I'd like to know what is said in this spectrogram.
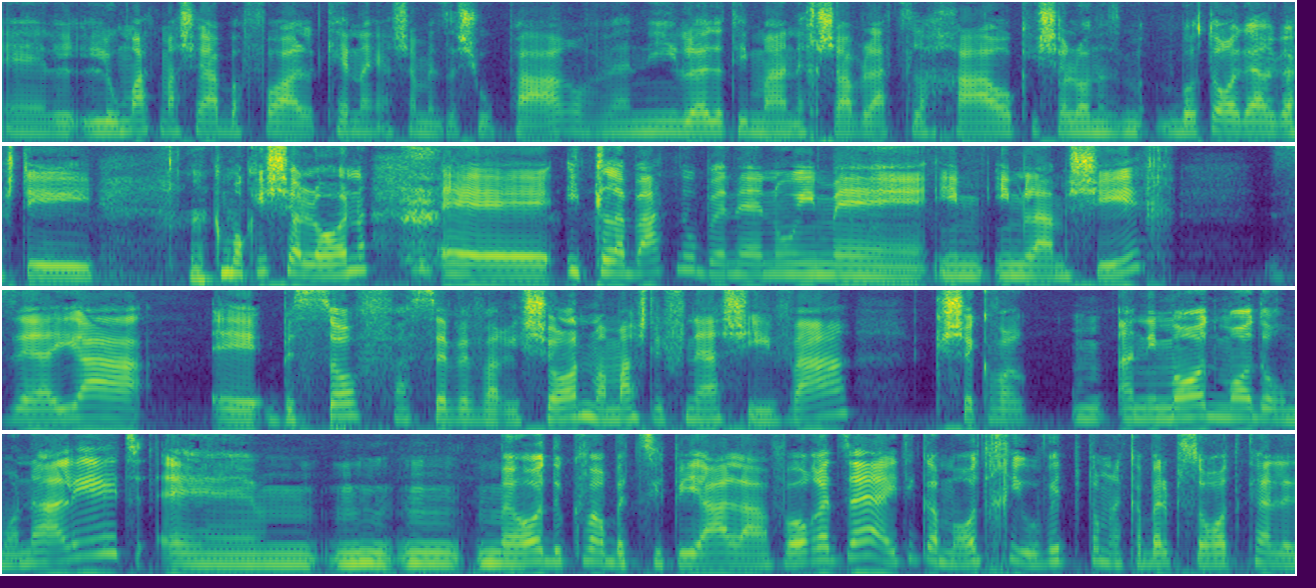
אה, לעומת מה שהיה בפועל, כן היה שם איזשהו פער, ואני לא ידעתי מה נחשב להצלחה או כישלון, אז באותו רגע הרגשתי כמו כישלון. אה, התלבטנו בינינו אם, אה, אם, אם להמשיך. זה היה בסוף הסבב הראשון, ממש לפני השאיבה, כשכבר אני מאוד מאוד הורמונלית, אה, מאוד כבר בציפייה לעבור את זה, הייתי גם מאוד חיובית פתאום לקבל בשורות כאלה,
